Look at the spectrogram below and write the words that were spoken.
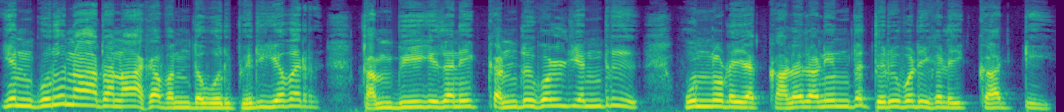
என் குருநாதனாக வந்த ஒரு பெரியவர் தம்பி இதனைக் கண்டுகொள் என்று உன்னுடைய கலலணிந்த திருவடிகளைக் காட்டி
